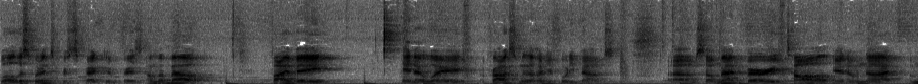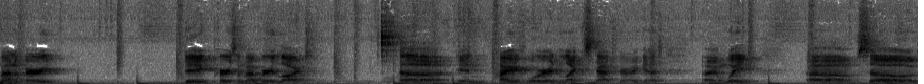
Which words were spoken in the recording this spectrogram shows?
well, let's put it into perspective first. I'm about 5'8", and I weigh approximately 140 pounds. Um, so I'm not very tall, and I'm not I'm not a very big person. I'm not very large uh, in height or in like stature, I guess, uh, and weight. Um, so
